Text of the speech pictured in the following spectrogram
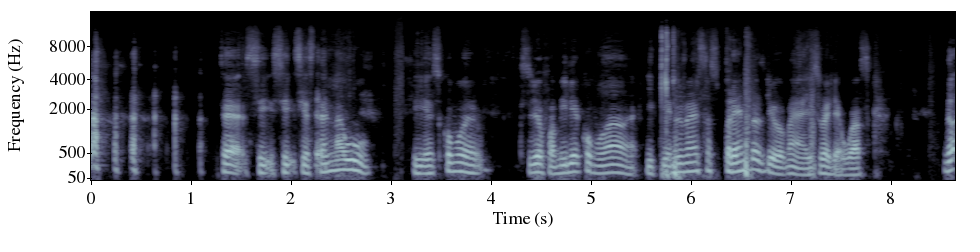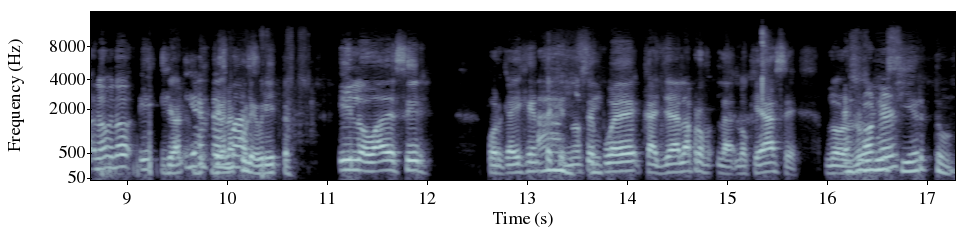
O sea, si, si, si está en la U y es como de, qué sé yo, familia acomodada y tiene una de esas prendas, yo, me hizo ayahuasca. No, no, no. Y, y- Vio, y es la más, culebrita. y lo va a decir. Porque hay gente que Ay, no se sí. puede callar la la- lo que hace. Los Eso es runners, cierto.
